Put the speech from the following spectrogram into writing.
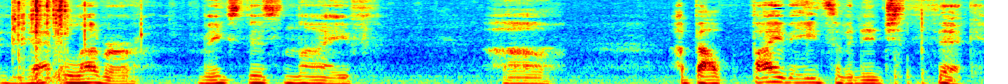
that lever makes this knife uh, about 5 eighths of an inch thick.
